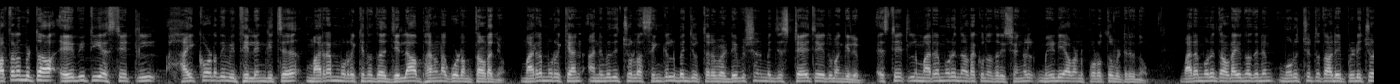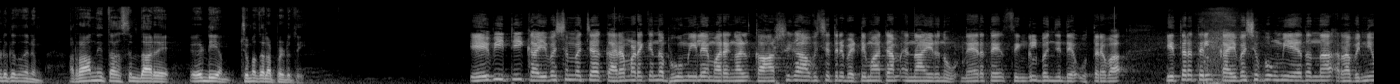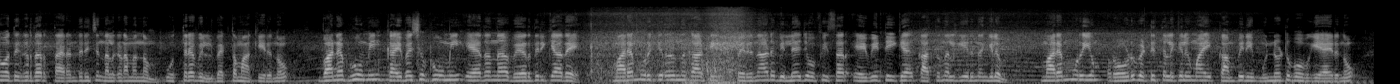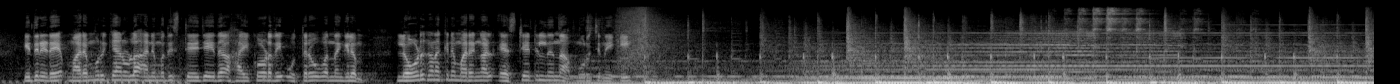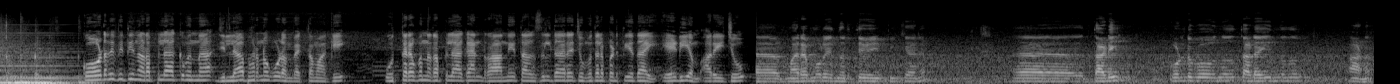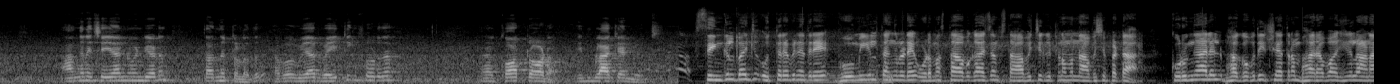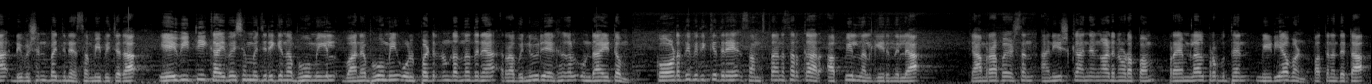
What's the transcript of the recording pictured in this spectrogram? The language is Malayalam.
പത്തനംതിട്ട എ വി ടി എസ്റ്റേറ്റിൽ ഹൈക്കോടതി വിധി ലംഘിച്ച് മരം മുറിക്കുന്നത് ജില്ലാ ഭരണകൂടം തടഞ്ഞു. മരം മുറിക്കാൻ അനുവദിച്ചുള്ള സിംഗിൾ ബെഞ്ച് ഉത്തരവ് ഡിവിഷൻ ബെഞ്ച് സ്റ്റേ ചെയ്തുവെങ്കിലും എസ്റ്റേറ്റിൽ മരമുറി നടക്കുന്ന ദൃശ്യങ്ങൾ മീഡിയ വൺ പുറത്തുവിട്ടിരുന്നു. മരമുറി തടയുന്നതിനും മുറിച്ചുറ്റ തടി പിടിച്ചെടുക്കുന്നതിനും റാന്നി തഹസിൽദാരെ എ ഡി എം ചുമതലപ്പെടുത്തി. എ വി ടി കൈവശം വെച്ച് കരമടയ്ക്കുന്ന ഭൂമിയിലെ മരങ്ങൾ കാർഷിക ആവശ്യത്തിന് വെട്ടിമാറ്റാം എന്നായിരുന്നു നേരത്തെ സിംഗിൾ ബെഞ്ചിന്റെ ഉത്തരവ്. ഇത്തരത്തിൽ കൈവശ ഭൂമി ഏതെന്ന് റവന്യൂ അധികൃതർ തരംതിരിച്ച് നൽകണമെന്നും ഉത്തരവിൽ വ്യക്തമാക്കിയിരുന്നു. വനഭൂമി കൈവശ ഭൂമി ഏതെന്ന് വേർതിരിക്കാതെ മരം മുറിക്കരുതെന്ന് കാട്ടി Perunad village officer A V tick കത്ത് നൽകിയിരുന്നെങ്കിലും മരം മുറിയും റോഡ് വെട്ടിത്തെളിക്കലുമായി കമ്പനി മുന്നോട്ടു പോവുകയായിരുന്നു. ഇതിനിടെ മരം മുറിക്കാനുള്ള അനുമതി സ്റ്റേ ചെയ്ത് ഹൈക്കോടതി ഉത്തരവ് വന്നെങ്കിലും ലോഡ് കണക്കിന് മരങ്ങൾ എസ്റ്റേറ്റിൽ നിന്ന് മുറിച്ചു നീക്കി. കോടതി വിധി നടപ്പിലാക്കുമെന്ന് ജില്ലാ ഭരണകൂടം വ്യക്തമാക്കി. ഉത്തരവ് നടപ്പിലാക്കാൻ റാന്നി തഹസിൽദാരെ ചുമതലപ്പെടുത്തിയതായി എ ഡി എം അറിയിച്ചു. മരമുറി നിർത്തിവയ്പ്പിക്കാനും തടി കൊണ്ടുപോകുന്നത് തടയുന്നത് ആണ്. അങ്ങനെ ചെയ്യാൻ വേണ്ടിയാണ് തന്നിട്ടുള്ളത്. അപ്പോൾ we are waiting for the court order in black and white single bench ഉത്തരവിനെതിരെ ഭൂമിയിൽ തങ്ങളുടെ ഉടമസ്ഥാവകാശം സ്ഥാപിച്ചു കിട്ടണമെന്നാവശ്യപ്പെട്ട കുറുങ്ങാലിൽ ഭഗവതി ക്ഷേത്രം ഭാരവാഹികളാണ് ഡിവിഷൻ ബെഞ്ചിനെ സമീപിച്ചത്. എ വി ടി കൈവശം വച്ചിരിക്കുന്ന ഭൂമിയിൽ വനഭൂമി ഉൾപ്പെട്ടിട്ടുണ്ടെന്നതിന് റവന്യൂ രേഖകൾ ഉണ്ടായിട്ടും കോടതി വിധിക്കെതിരെ സംസ്ഥാന സർക്കാർ അപ്പീൽ നൽകിയിരുന്നില്ല. ക്യാമറ പേഴ്സൺ അനീഷ് കാഞ്ഞങ്ങാടിനോടൊപ്പം പ്രേംലാൽ പ്രബുദ്ധൻ മീഡിയ വൺ പത്തനംതിട്ട.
